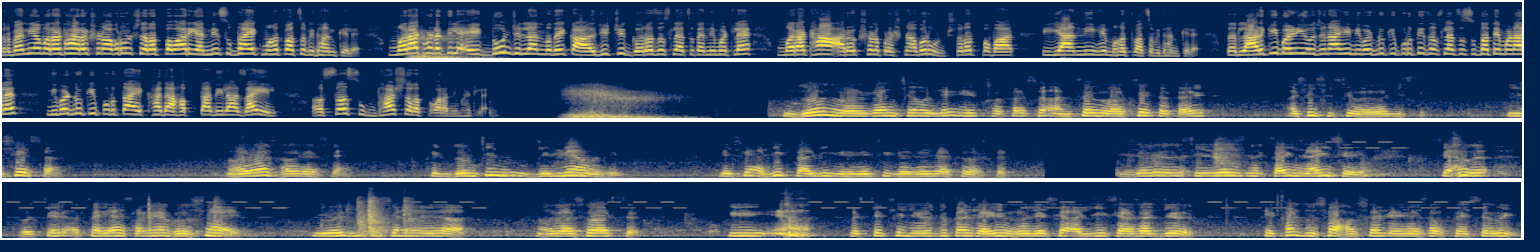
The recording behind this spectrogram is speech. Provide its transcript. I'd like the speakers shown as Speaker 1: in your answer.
Speaker 1: दरम्यान या मराठा आरक्षणावरून शरद पवार यांनी सुद्धा एक महत्वाचं विधान केलंय. मराठवाड्यातील एक दोन जिल्ह्यांमध्ये काळजीची गरज असल्याचं त्यांनी म्हटलंय. मराठा आरक्षण प्रश्नावरून शरद पवार यांनी हे महत्वाचं विधान केलंय. तर लाडकी बहिणी योजना ही निवडणुकीपुरतीच असल्याचं सुद्धा ते म्हणालेत. निवडणुकीपुरता एखादा हप्ता दिला जाईल असं सुद्धा शरद पवारांनी म्हटलंय.
Speaker 2: दोन वर्गांच्या म्हणजे एक प्रकारचं अंतर का काय अशी स्थिती मला दिसते. विशेषतः मराठवाड्यातल्या एक दोन तीन जिल्ह्यामध्ये याची अधिक काळजी घेण्याची गरज असं वाटतं जर सिरियस काही नाहीच आहे त्यामुळे होते आता या सगळ्या घोषणा आहेत निवडणुकीच्या वेळेला मला असं वाटतं की प्रत्यक्ष निवडणुका जाहीर होण्याच्या आधी चार दिवस एखाद दुसरा हौसा देण्याचा प्रयत्न होईल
